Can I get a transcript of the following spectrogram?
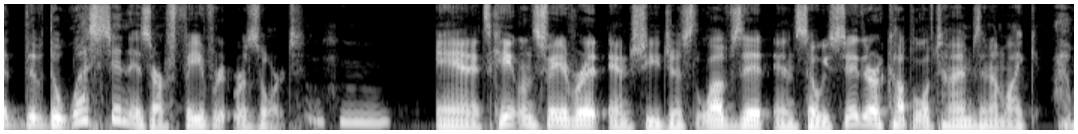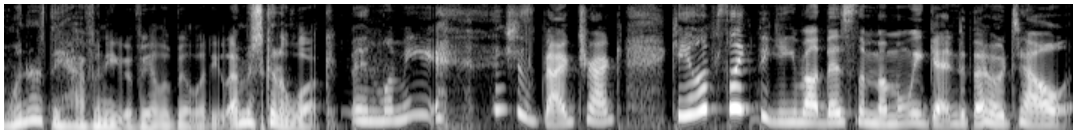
Uh, The the Westin is our favorite resort, Mhm. And it's Caitlin's favorite, and she just loves it. And so we stayed there a couple of times, and I'm like, I wonder if they have any availability. I'm just gonna look. And let me just backtrack. Caleb's like thinking about this the moment we get into the hotel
